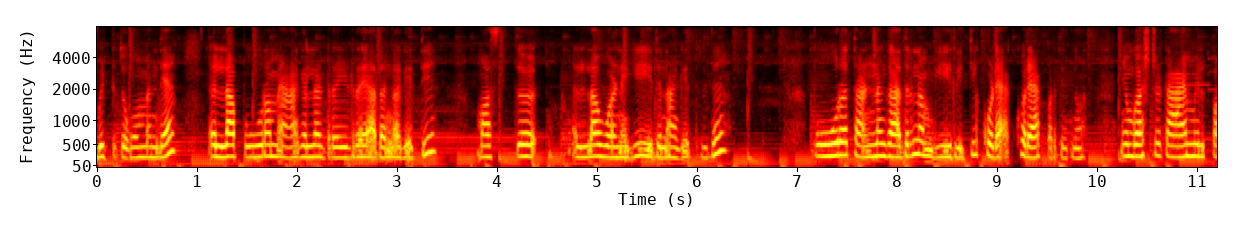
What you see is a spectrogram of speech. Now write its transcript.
ಬಿಟ್ಟು ತೊಗೊಂಬಂದೆ. ಎಲ್ಲ ಪೂರ ಮ್ಯಾಗೆಲ್ಲ ಡ್ರೈ ಡ್ರೈ ಆದಂಗೆ ಆಗೈತಿ. ಮಸ್ತ್ ಎಲ್ಲ ಒಣಗಿ ಇದನ್ನಾಗೈತ್ರಿ ಇದು ಪೂರ ತಣ್ಣಗಾದ್ರೆ ನಮ್ಗೆ ಈ ರೀತಿ ಕೊಡ್ಯಾಕೆ ಕೊರ್ಯಾಕೆ ಬರ್ತೈತೆ ನೋಡಿ. ನಿಮ್ಗೆ ಅಷ್ಟು ಟೈಮ್ ಇಲ್ಲಪ್ಪ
